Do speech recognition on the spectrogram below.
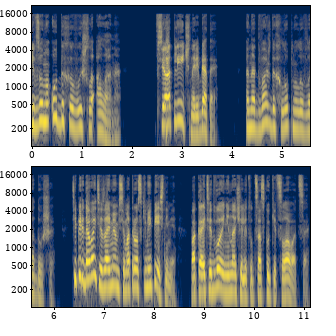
и в зону отдыха вышла Алана. «Все отлично, ребята!» Она дважды хлопнула в ладоши. «Теперь давайте займемся матросскими песнями, пока эти двое не начали тут со скуки целоваться».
